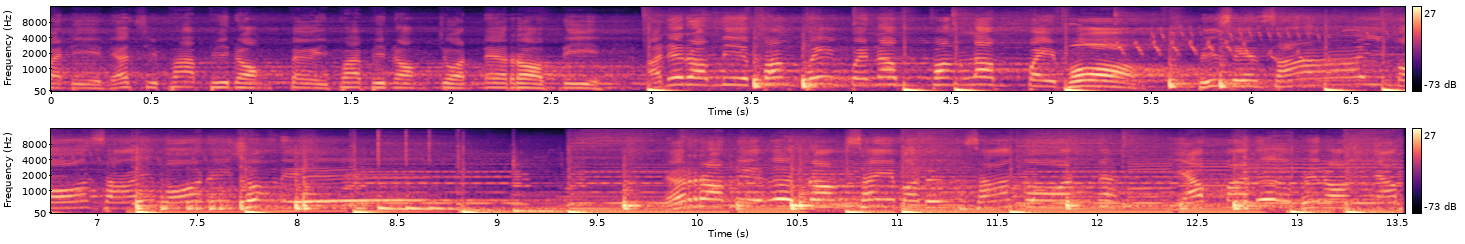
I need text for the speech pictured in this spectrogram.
บัดนี้เดี๋ยวสิภาพพี่น้องเตยภาพพี่น้องจวดในรอบนี้อันในรอบนี้ฟังเพลงไปน้ำฟังล่ำไปพอพิเศษสายหมอสายหมอในช่วงนี้เดี๋ยวรอบนี้เอิ้นน้องใส่มาดึงสากลนะยับมาเด้อพี่น้องยับ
